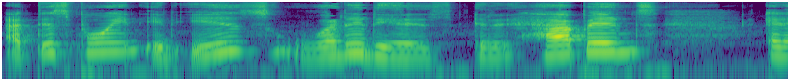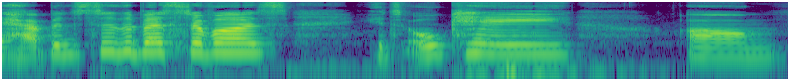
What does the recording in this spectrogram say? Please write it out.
at this point it is what it is. It happens it happens to the best of us. It's okay. Um,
